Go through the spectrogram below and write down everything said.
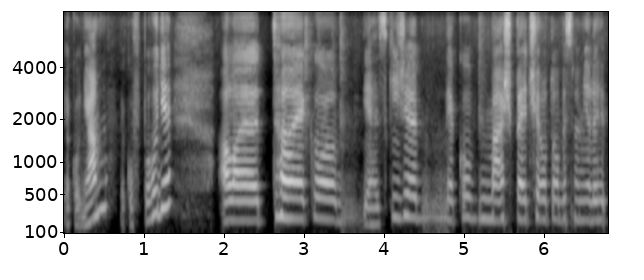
jako ňam, jako v pohodě. Ale to jako je hezký, že jako máš péče o to, aby jsme měli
